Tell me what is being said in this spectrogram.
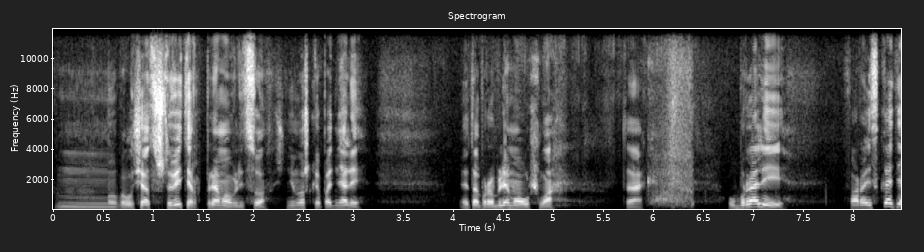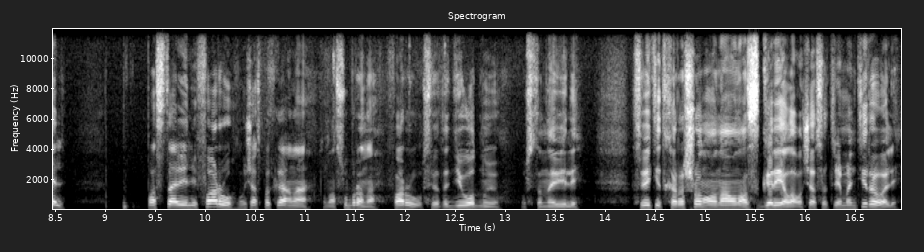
получается, что ветер прямо в лицо. Немножко подняли, эта проблема ушла. Так, убрали фароискатель, поставили фару, ну сейчас пока она у нас убрана, фару светодиодную установили. Светит хорошо, но она у нас сгорела, вот сейчас отремонтировали.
